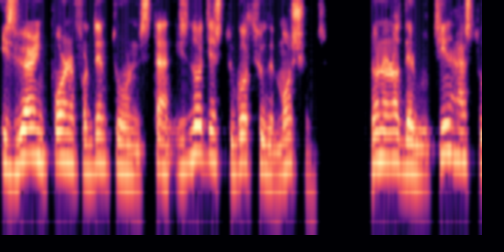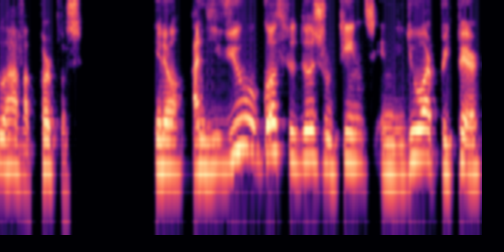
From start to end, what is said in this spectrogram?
is very important for them to understand. It's not just to go through the motions. No, no, no. The routine has to have a purpose. You know, and if you go through those routines and you are prepared,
